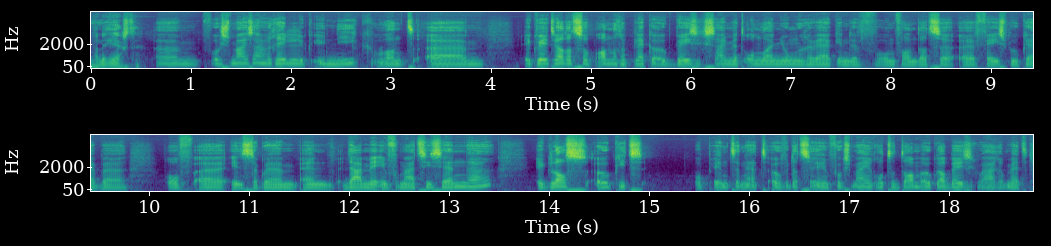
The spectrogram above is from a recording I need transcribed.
van de eerste? Ehm, volgens mij zijn we redelijk uniek. Want ehm, ik weet wel dat ze op andere plekken ook bezig zijn met online jongerenwerk in de vorm van dat ze eh, Facebook hebben of eh, Instagram en daarmee informatie zenden. Ik las ook iets op internet over dat ze in, volgens mij in Rotterdam ook wel bezig waren met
